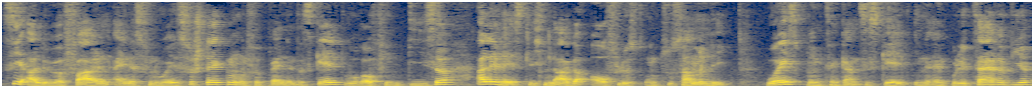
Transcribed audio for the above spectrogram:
Sie alle überfallen eines von Ways Verstecken und verbrennen das Geld, woraufhin dieser alle restlichen Lager auflöst und zusammenlegt. Waze bringt sein ganzes Geld in ein Polizeirevier,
